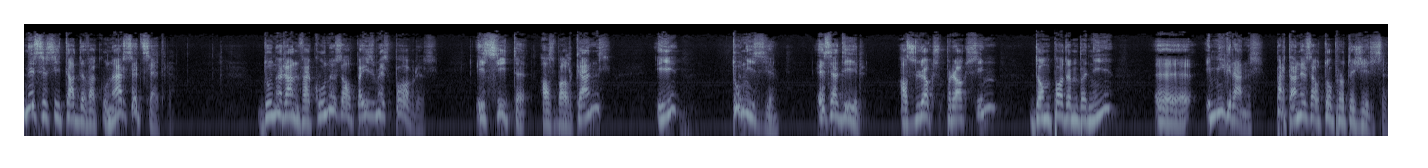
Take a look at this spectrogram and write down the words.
necessitat de vacunar-se, etc. Donaran vacunes al país més pobres i cita els Balcans i Tunísia, és a dir, els llocs pròxims d'on poden venir eh, immigrants. Per tant, és autoprotegir-se.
